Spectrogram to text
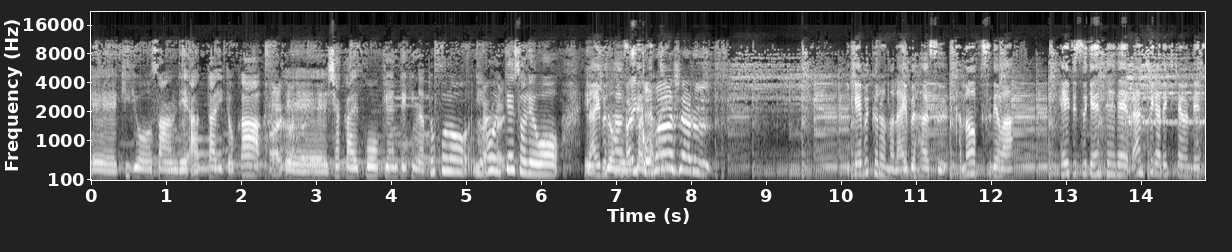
えー企業さんであったりとか、はいはいはい。えー社会貢献的なところにおいはいはてそれを、えーライブハウスはいコマ広める方がいるーシャル。池袋のライブハウスカノープスでは平日限定でランチができちゃうんです。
